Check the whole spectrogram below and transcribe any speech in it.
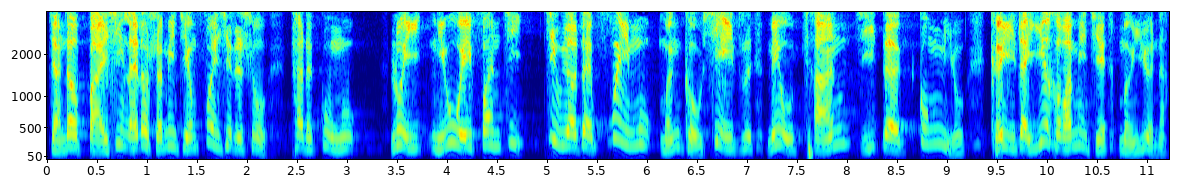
讲到百姓来到神面前奉献的时候，他的供物若以牛为方祭，就要在会幕门口献一只没有残疾的公牛，可以在耶和华面前蒙悦纳，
